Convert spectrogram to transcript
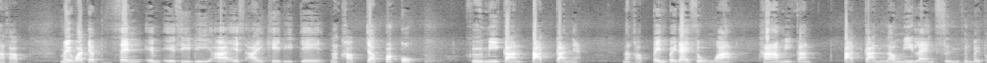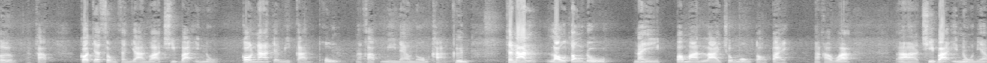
นะครับไม่ว่าจะเส้น MACD RSI KDJ นะครับจะประกบคือมีการตัดกันเนี่ยนะครับเป็นไปได้สูงว่า ถ้ามีการตัดกันแล้วมีแรงซื้อขึ้นไปเพิ่มนะครับ ก็จะส่งสัญญาณว่าชิบะอินุก็น่าจะมีการพุ่งนะครับ มีแนวโน้มขาขึ้น ฉะนั้นเราต้องดูในประมาณรายชั่วโมงต่อไปนะครับว่าชิบะอินุเนี่ย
